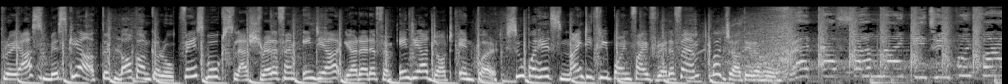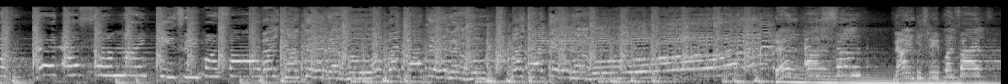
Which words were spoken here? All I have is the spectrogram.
प्रयास मिस किया तो लॉग ऑन करो Facebook slash Red F M India या Red F M India dot in पर। Super hits 93.5 Red F M बजाते रहो। Red FM 93.5 FM 93.5 बजाते रहो बजाते रहो बजाते रहो। FM 93.5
